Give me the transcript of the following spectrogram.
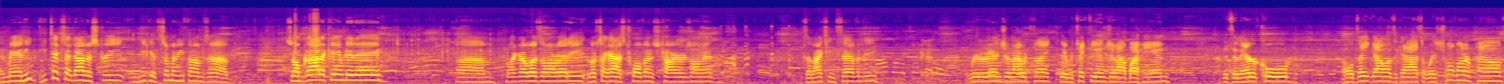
And man, he, he takes that down the street and he gets so many thumbs up. So I'm glad I came today. Um, like I wasn't already. It looks like it has 12 inch tires on it. It's a 1970. Rear engine, I would think. They would take the engine out by hand. It's an air cooled It holds 8 gallons of gas. It weighs 1,200 pounds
